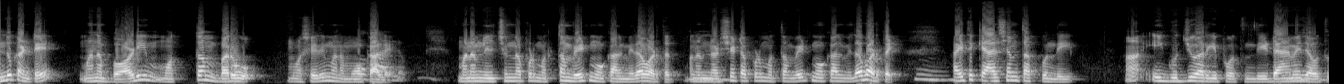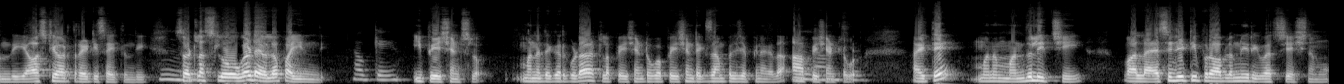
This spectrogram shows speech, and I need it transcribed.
ఎందుకంటే మన బాడీ మొత్తం బరువు మోసేది మన మోకాలే. మనం నిల్చున్నప్పుడు మొత్తం వెయిట్ మోకాల మీద పడుతుంది. మనం నడిచేటప్పుడు మొత్తం వెయిట్ మోకాల మీద పడతాయి. Hmm. అయితే కాల్షియం తక్కువ ఉంది ఈ గుజ్జు అరిగిపోతుంది డ్యామేజ్ అవుతుంది ఆస్టియోఆర్థరైటిస్ అవుతుంది. సో అట్లా స్లోగా డెవలప్ అయ్యింది. ఓకే. ఈ పేషెంట్స్లో మన దగ్గర కూడా అట్లా పేషెంట్ ఒక పేషెంట్ ఎగ్జాంపుల్ చెప్పిన కదా ఆ పేషెంట్లో కూడా. అయితే మనం మందులు ఇచ్చి వాళ్ళ అసిడిటీ ప్రాబ్లమ్ని రివర్స్ చేసినాము.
